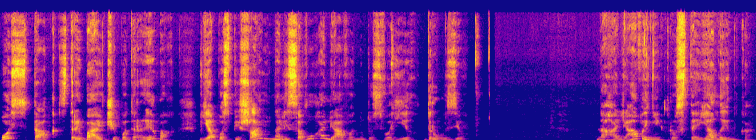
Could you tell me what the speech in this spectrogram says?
Ось так, стрибаючи по деревах, я поспішаю на лісову галявину до своїх друзів. На галявині росте ялинка.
